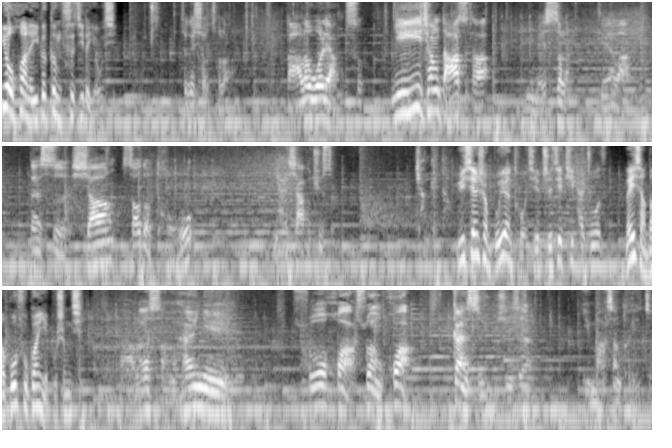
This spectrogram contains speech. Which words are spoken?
又换了一个更刺激的游戏。这个小赤佬打了我两次，你一枪打死他，你没事了，听见吧？但是香烧到头，你还下不去手。枪给他。于先生不愿妥协，直接踢开桌子。没想到郭副官也不生气，打了上海你，说话算话，干死于先生，你马上可以走，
